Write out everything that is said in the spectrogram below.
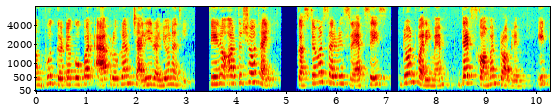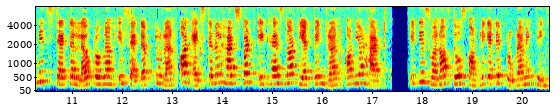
અંગભૂત ઘટકો પર આ પ્રોગ્રામ ચાલી રહ્યો નથી તેનો અર્થ શું થાય customer service rep says don't worry ma'am that's common problem it means that the love program is set up to run on external hearts but it has not yet been run on your heart. It is one of those complicated programming things,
